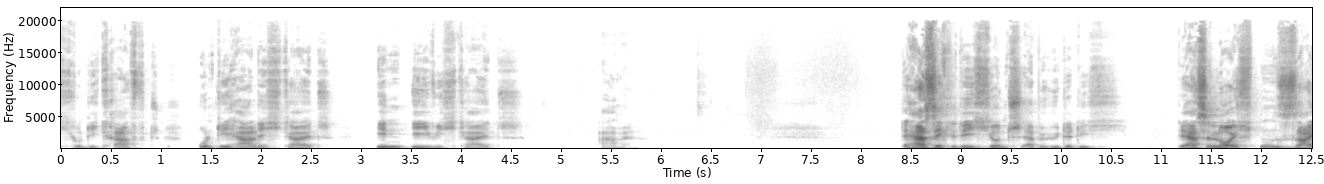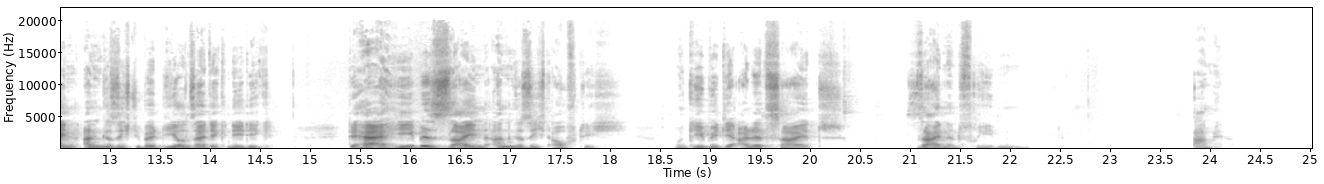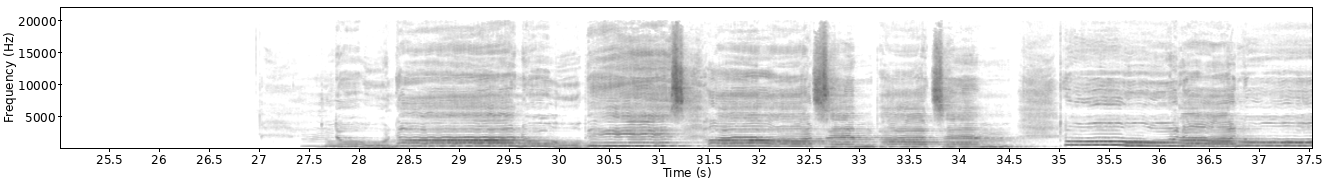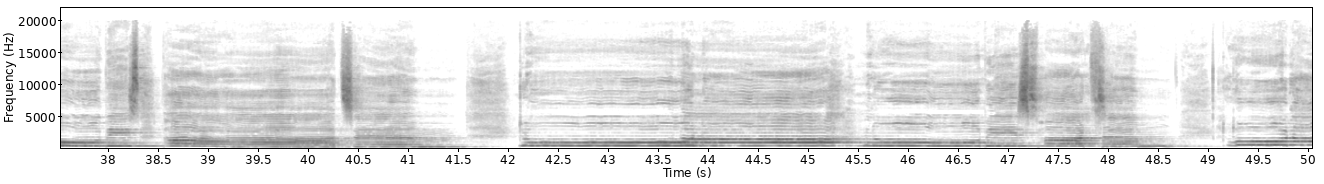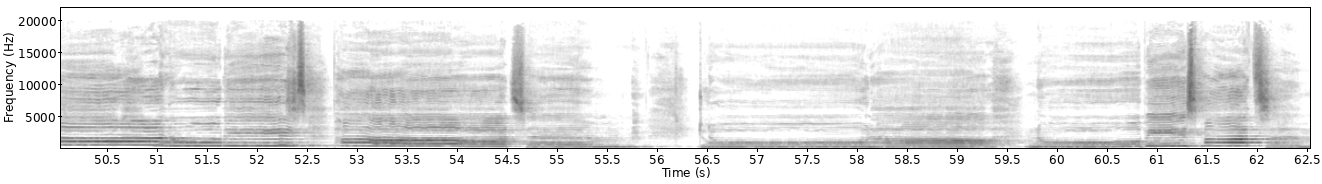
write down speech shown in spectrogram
und die Kraft und die Herrlichkeit in Ewigkeit. Amen. Der Herr segne dich und er behüte dich. Der Herr lasse leuchten sein Angesicht über dir und sei dir gnädig. Der Herr erhebe sein Angesicht auf dich und gebe dir alle Zeit seinen Frieden. Amen. Some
